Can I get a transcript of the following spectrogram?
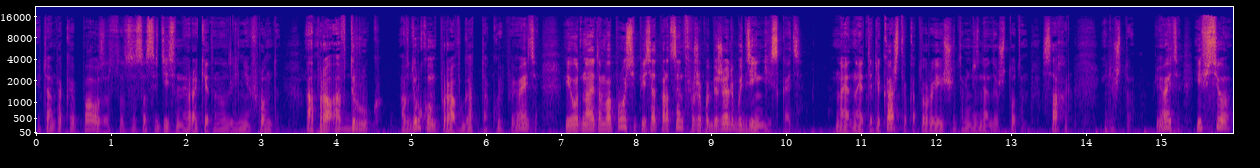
И там такая пауза, со, светительная ракета над линией фронта. А, прав, а вдруг? А вдруг он прав, гад такой, понимаете? И вот на этом вопросе 50% уже побежали бы деньги искать на, на это лекарство, которое еще там, не знаю, даже что там, сахар или что. Понимаете? И все.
